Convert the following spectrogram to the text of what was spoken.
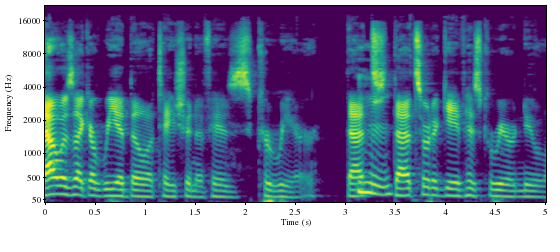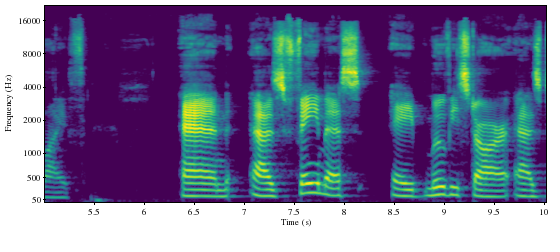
that was like a rehabilitation of his career. That's Mhm. that sort of gave his career new life. And as famous a movie star as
